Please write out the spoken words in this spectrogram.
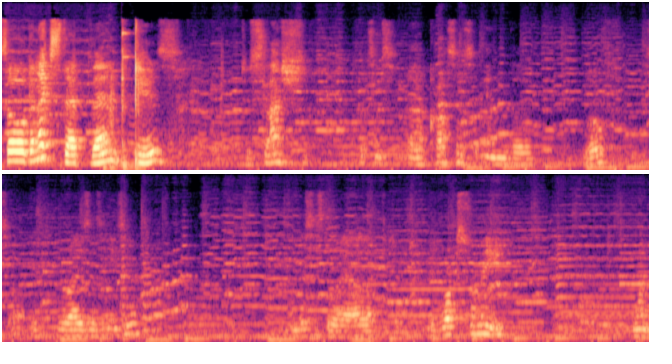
So the next step then is to slash, put some uh, crosses in the loaf so it rises easier. And this is the way I like to do it. It works for me. One,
